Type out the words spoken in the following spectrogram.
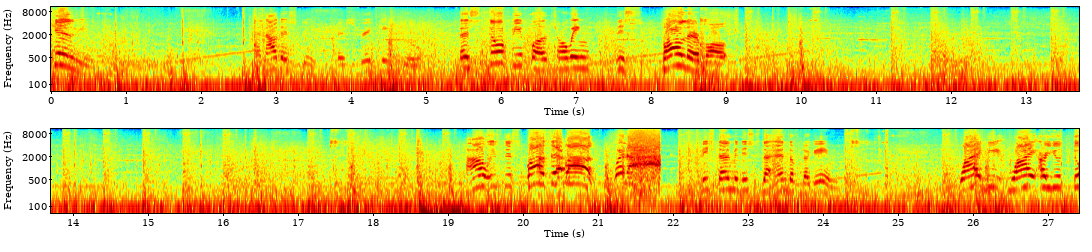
kill you. Now there's two. There's freaking two. There's two people throwing this Boulder Ball. How is this possible? When ah! Please tell me this is the end of the game. Why the why are you two?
